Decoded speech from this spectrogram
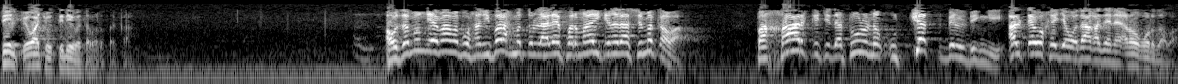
تیل پې واچو تیلې ورته ورته کړه او زمونږ امام ابو حنیفه رحمت الله علیه فرمایي کنه دا سم کوا په خار کې چې د ټولو نه اوچت بلډینګي الته وخه جو دا غزنه ارو غردوا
